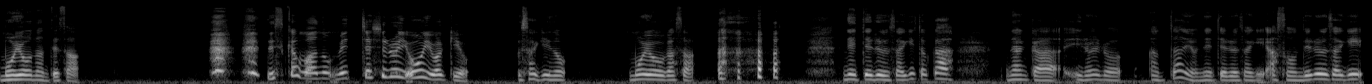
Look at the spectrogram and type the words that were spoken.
模様なんてさ。でしかもあのめっちゃ種類多いわけよ。うさぎの模様がさ。寝てるうさぎとかなんかいろいろあったんよ寝てるうさぎ遊んでるうさぎ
